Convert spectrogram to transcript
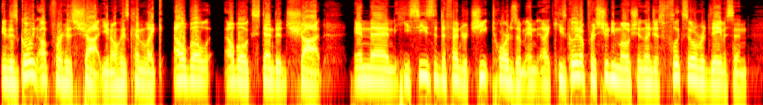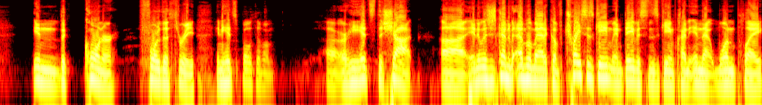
It is going up for his shot, you know, his kind of like elbow, elbow extended shot and then he sees the defender cheat towards him, and like he's going up for a shooting motion, and then just flicks it over to Davison in the corner for the three, and he hits both of them, uh, or he hits the shot. Uh, and it was just kind of emblematic of Trice's game and Davison's game, kind of in that one play.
